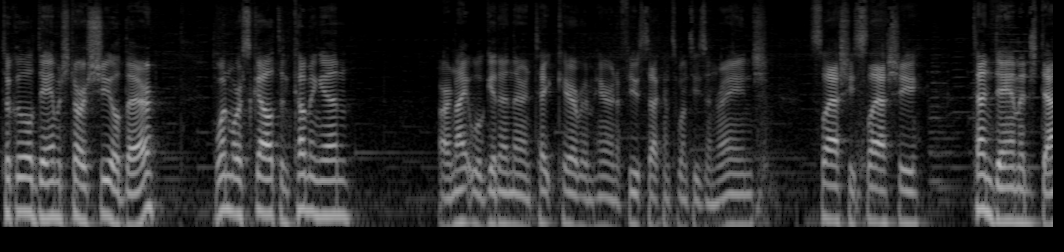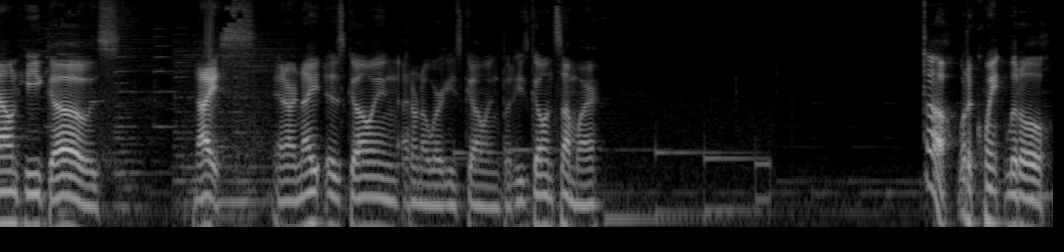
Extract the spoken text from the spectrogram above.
Took a little damage to our shield there. One more skeleton coming in. Our knight will get in there and take care of him here in a few seconds once he's in range. Slashy, slashy. 10 damage, down he goes. Nice. And our knight is going, I don't know where he's going, but he's going somewhere. Oh, what a quaint little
